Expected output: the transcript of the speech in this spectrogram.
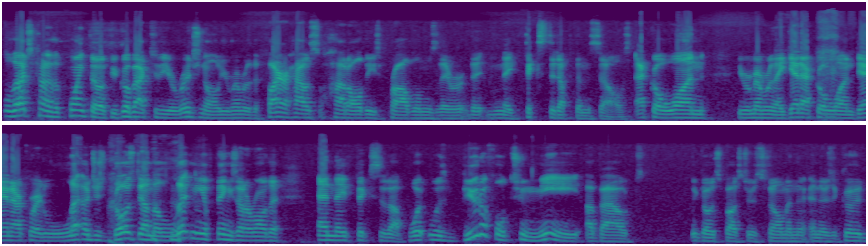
well, that's kind of the point, though. If you go back to the original, you remember the firehouse had all these problems. They were they, and they fixed it up themselves. Ecto-1, you remember they get Ecto-1. Dan Aykroyd le- uh, just goes down the litany of things that are wrong with it, and they fix it up. What was beautiful to me about the Ghostbusters film, and, the, and there's a good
